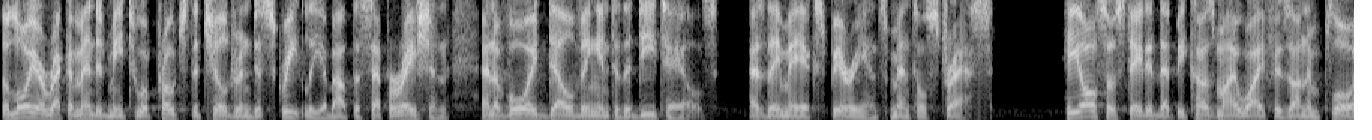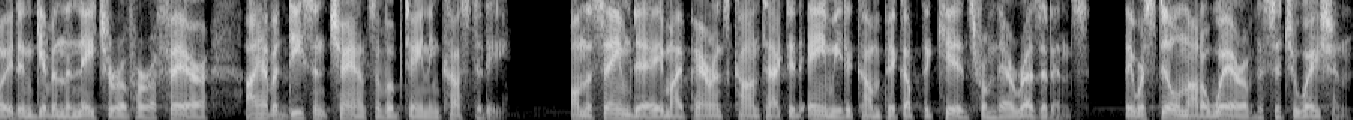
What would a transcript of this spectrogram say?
The lawyer recommended me to approach the children discreetly about the separation and avoid delving into the details, as they may experience mental stress. He also stated that because my wife is unemployed and given the nature of her affair, I have a decent chance of obtaining custody. On the same day, my parents contacted Amy to come pick up the kids from their residence. They were still not aware of the situation.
